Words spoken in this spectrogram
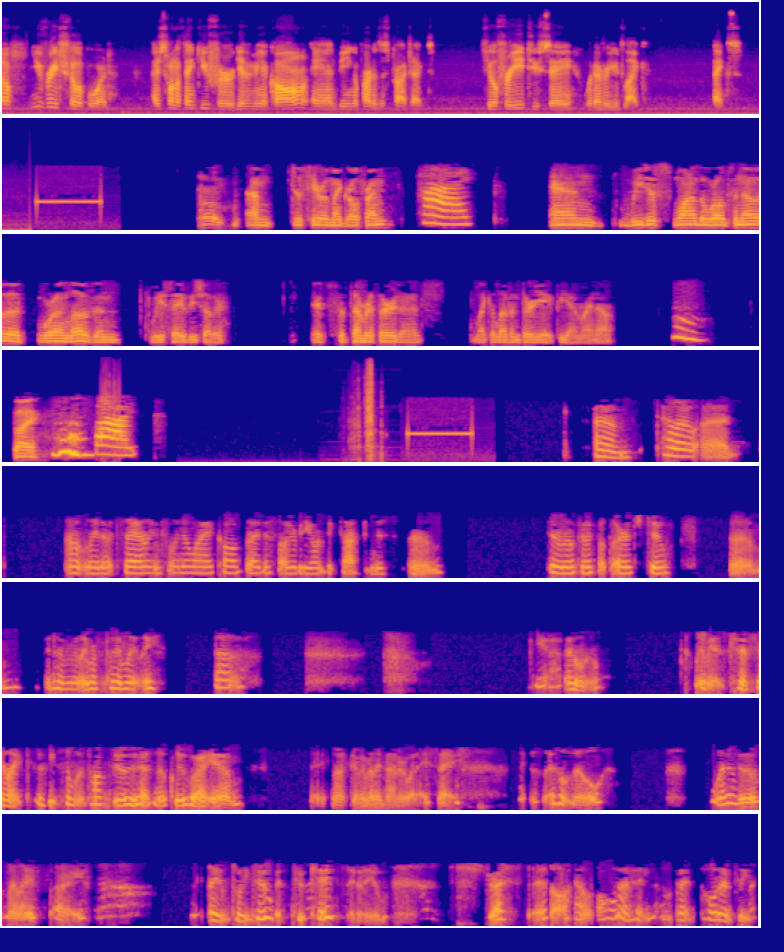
Hello, you've reached Philip Ward. I just want to thank you for giving me a call and being a part of this project. Feel free to say whatever you'd like. Thanks. Hey, I'm just here with my girlfriend, Hi. and we just wanted the world to know that we're in love and we saved each other. It's September 3rd and it's like 11:38 p.m. right now. Hmm. Bye. Bye. Um, hello, uh, I don't really know what to say. I don't even fully know why I called, but I just saw your video on TikTok and just, um, I don't know, kind of felt the urge to. Um, been having a really rough time lately. Uh, yeah, I don't know. Maybe I just kind of feel like I need someone to talk to who has no clue who I am. It's not gonna really matter what I say. I just, I don't know what I'm doing with my life. I, I am 22 with two kids, and I am stressed as all hell. Oh, hold on, honey. Hold on, hold on, please.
